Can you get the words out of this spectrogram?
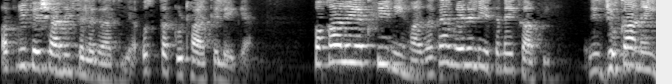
اپنی پیشانی سے لگا دیا، اس تک اٹھا کے لے گیا۔ فقال یکفی نہیں ہاضا کہ میرے لیے اتنا ہی کافی ہے جھکا نہیں۔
